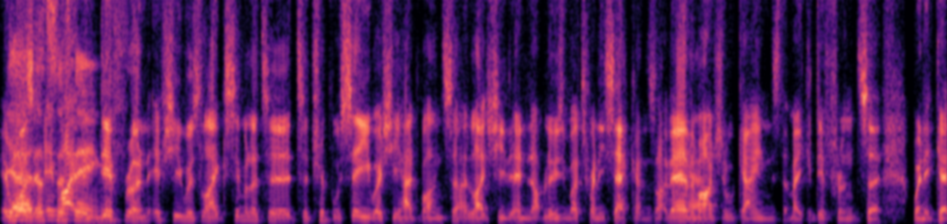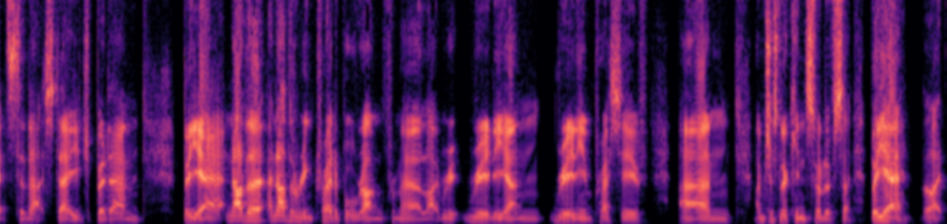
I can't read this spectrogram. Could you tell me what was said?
It Yeah, was. It might have been different if she was like similar to to Triple C, where she had one. So like she ended up losing by 20 seconds. Like they're the marginal gains that make a difference uh, when it gets to that stage. But um, but yeah, another another incredible run from her. Like re really um really impressive. Um, I'm just looking sort of. So, but yeah, like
